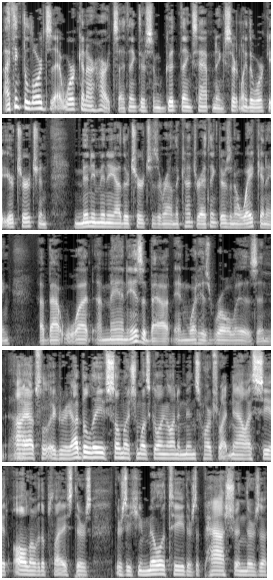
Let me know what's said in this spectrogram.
I think the Lord's at work in our hearts. I think there's some good things happening. Certainly, the work at your church and many, many other churches around the country. I think there's an awakening about what a man is about and what his role is. And uh, I absolutely agree. I believe so much in what's going on in men's hearts right now. I see it all over the place. There's there's a humility, there's a passion, there's a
